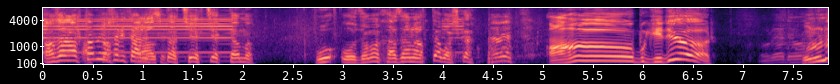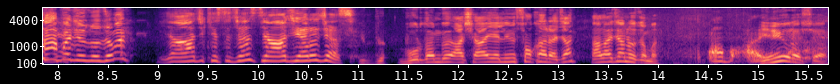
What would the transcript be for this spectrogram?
Kazan altta mı yoksa bir tanesi? Altta çek çek tamam. Bu o zaman kazan altta başka. Evet. Aha bu gidiyor. Bunu ne yapacağız o zaman? Ya ağacı keseceğiz ya ağacı yaracağız. Buradan böyle aşağı elini sokaracaksın. Alacaksın o zaman. İniyor aşağı.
